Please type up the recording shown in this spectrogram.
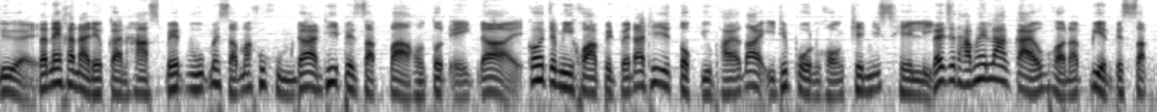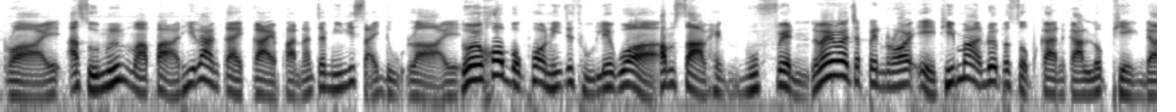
เรื่อยๆ แต่ในขณะเดียวกันหากสเปซวูฟไม่สามารถควบคุมด้านที่เป็นสัตว์ป่าของตนเองได้ ก็จะมีความเป็นไปได้ที่จะตกอยู่ภายใต้อิทธิพลของเชนิสเฮลิและจะทำให้ร่างกายของเขานั้นเปลี่ยนเป็นสัตว์ร้ายอสูรมนุษย์หมาป่าที่ร่างกายกลายพันธุ์นั้นจะมีนิสัยดุร้าย โดยข้อบกพร่องนี้จะถูกเรียกว่าคำสาปแห่งวูฟเฟนและไม่ว่าจะเป็นร้อยเอกที่มากด้วยประสบการณ์การลบเพียงใด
